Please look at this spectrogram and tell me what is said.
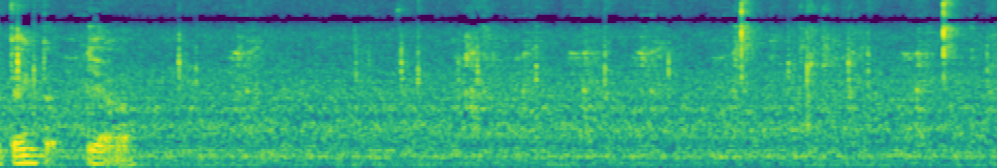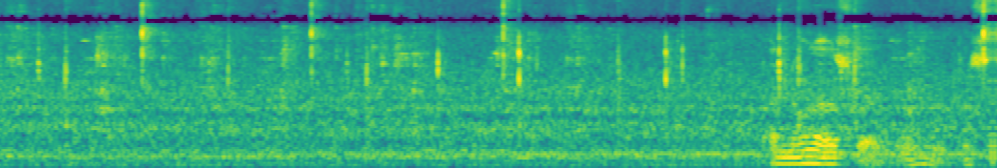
I think that, yeah. I know that's right, 100%.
